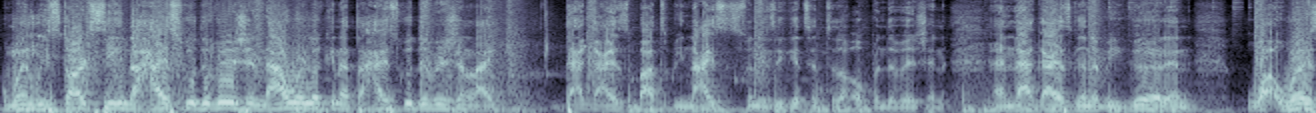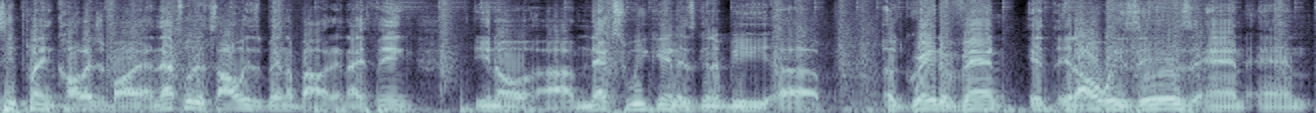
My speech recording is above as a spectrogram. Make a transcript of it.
when we start seeing the high school division now we're looking at the high school division like that guy is about to be nice as soon as he gets into the open division and that guy is going to be good and wh- where is he playing college ball and that's what it's always been about and I think you know um, next weekend is going to be uh, a great event. It, it always is and and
